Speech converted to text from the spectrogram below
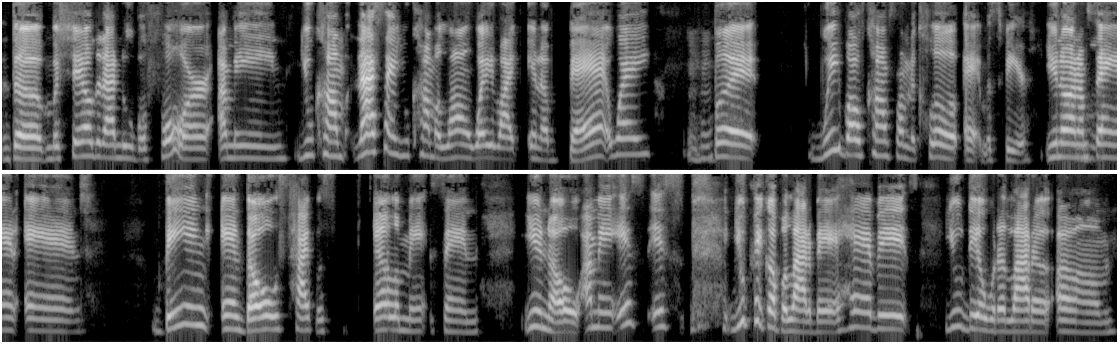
the Michelle that I knew before, I mean, you come not saying you come a long way like in a bad way, mm-hmm. but we both come from the club atmosphere. You know what mm-hmm. I'm saying? And being in those type of elements and you know, I mean, it's it's you pick up a lot of bad habits. You deal with a lot of um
